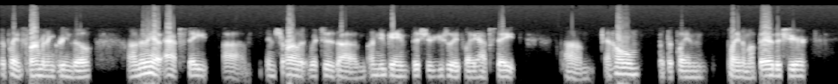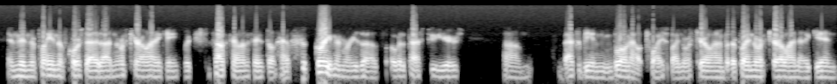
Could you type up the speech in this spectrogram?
They're playing Furman in Greenville. Um, then they have App State uh, in Charlotte, which is um, a new game this year. Usually they play App State um, at home, but they're playing playing them up there this year. And then they're playing, of course, that uh, North Carolina game, which South Carolina fans don't have great memories of over the past two years. Um, after being blown out twice by North Carolina, but they're playing North Carolina again.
